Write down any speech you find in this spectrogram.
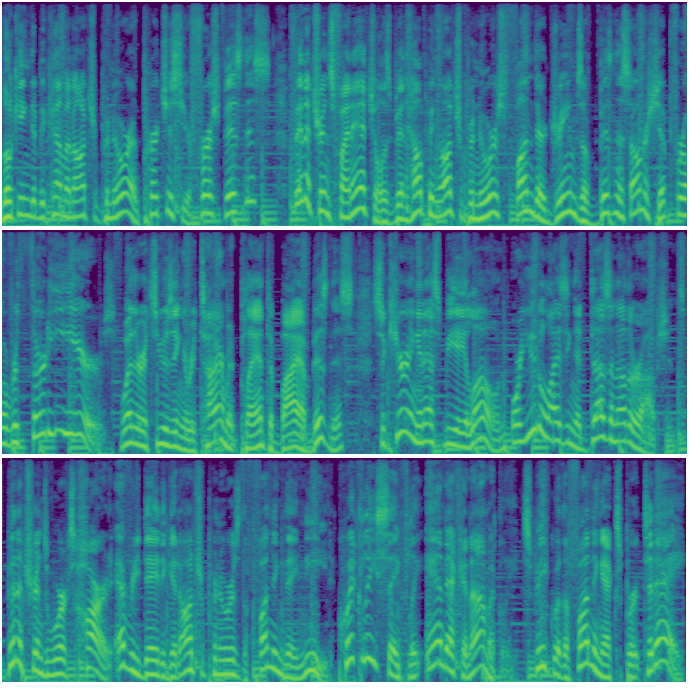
Looking to become an entrepreneur and purchase your first business? Benetrends Financial has been helping entrepreneurs fund their dreams of business ownership for over 30 years. Whether it's using a retirement plan to buy a business, securing an SBA loan, or utilizing a dozen other options, Benetrends works hard every day to get entrepreneurs the funding they need, quickly, safely, and economically. Speak with a funding expert today.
